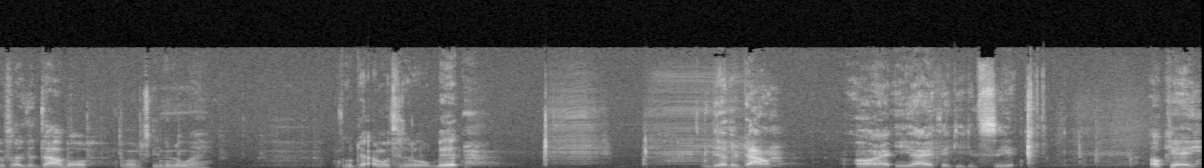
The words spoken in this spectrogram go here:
Looks like the bulb bulb's getting in the way. Go down with it a little bit. The other down. Alright, yeah, I think you can see it. Okay.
